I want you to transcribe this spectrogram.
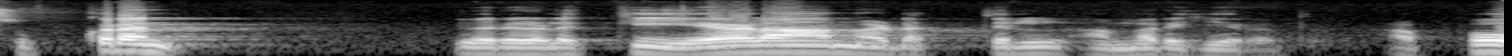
சுக்கிரன் இவர்களுக்கு ஏழாம் இடத்தில் அமர்கிறது. அப்போ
